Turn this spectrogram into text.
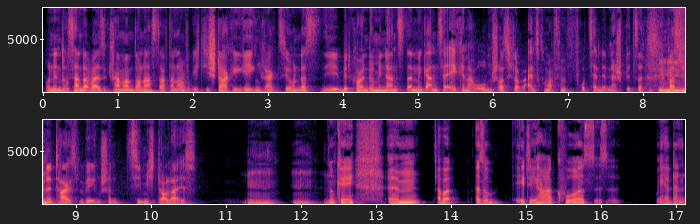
Und interessanterweise kam am Donnerstag dann auch wirklich die starke Gegenreaktion, dass die Bitcoin-Dominanz dann eine ganze Ecke nach oben schoss. Ich glaube 1,5 Prozent in der Spitze, mhm. was für eine Tagesbewegung schon ziemlich doller ist. Mhm. mhm. Okay. Ähm, aber also ETH-Kurs ist ja dann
